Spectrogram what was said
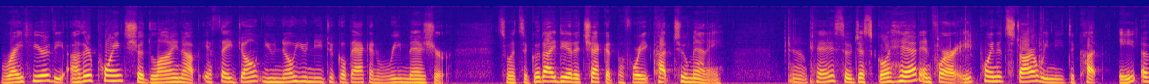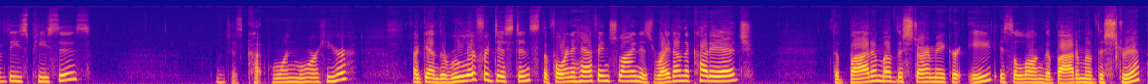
right here, the other points should line up. If they don't, you know you need to go back and remeasure. So it's a good idea to check it before you cut too many. Okay, so just go ahead and for our eight pointed star, we need to cut eight of these pieces. We'll just cut one more here. Again, the ruler for distance, the four and a half inch line is right on the cut edge. The bottom of the Starmaker 8 is along the bottom of the strip,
